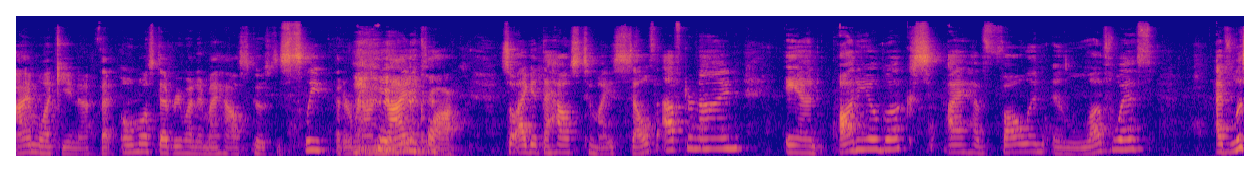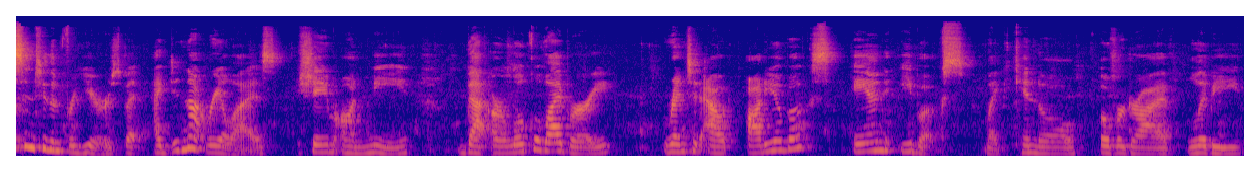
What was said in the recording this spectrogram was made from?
I'm lucky enough that almost everyone in my house goes to sleep at around nine o'clock. So I get the house to myself after nine. And audiobooks, I have fallen in love with. I've listened to them for years, but I did not realize, shame on me, that our local library rented out audiobooks and ebooks like Kindle, Overdrive, Libby.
